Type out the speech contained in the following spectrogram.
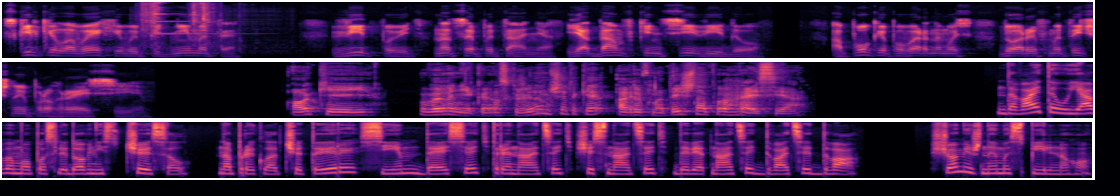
скільки лавехи ви піднімете? Відповідь на це питання я дам в кінці відео. А поки повернемось до арифметичної прогресії. Окей. Вероніка, розкажи нам, що таке арифметична прогресія. Давайте уявимо послідовність чисел, наприклад, 4, 7, 10, 13, 16, 19, 22. Що між ними спільного?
